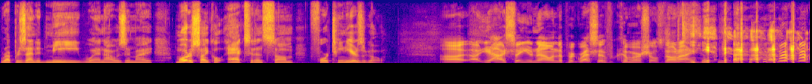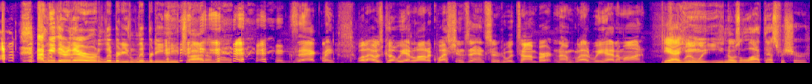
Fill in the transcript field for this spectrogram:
represented me when I was in my motorcycle accident some 14 years ago. Uh, yeah, I see you now in the progressive commercials, don't I? I'm either there or Liberty, Liberty Mutual. I don't know. exactly. Well, that was good. We had a lot of questions answered with Tom Burton. I'm glad we had him on. Yeah, he, we, he knows a lot, that's for sure.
